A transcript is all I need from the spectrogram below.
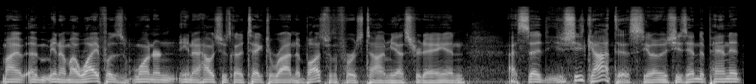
my, um, you know, my wife was wondering, you know, how she was going to take to riding a bus for the first time yesterday, and I said, she's got this. You know, she's independent.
